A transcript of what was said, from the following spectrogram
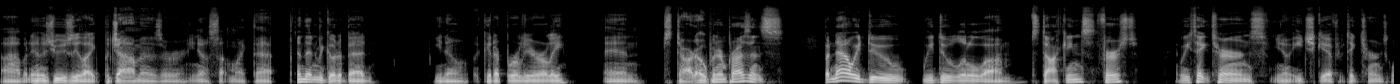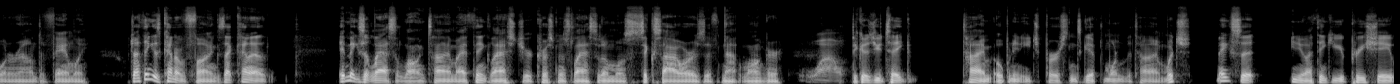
Uh, but it was usually like pajamas or, you know, something like that. And then we go to bed, you know, get up early, early and start opening presents. But now we do, we do little um, stockings first. And we take turns, you know, each gift, we take turns going around to family, which I think is kind of fun because that kind of it makes it last a long time. I think last year Christmas lasted almost six hours, if not longer, Wow. because you take time opening each person's gift one at a time, which makes it, you know, I think you appreciate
